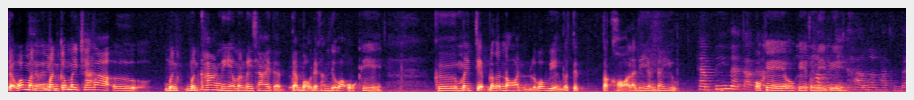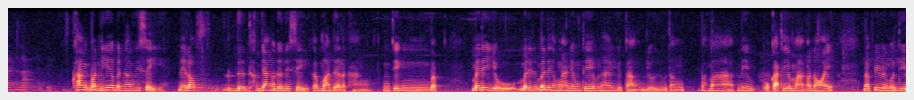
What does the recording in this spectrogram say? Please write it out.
แต่ว่ามันโชว์ดงมันก็ไม่ใช่ว่า เออ เหมือนเหมือนข้างนี้อะมันไม่ใช่ แต่แต่บอกได้คำเดียวว่าโอเค คือไม่เจ็บแล้วก็นอนหรือว่าเหวี่ยงหรือติดตะขออะไรนี้ยังได้อยู่แฮปปี้แม็กอาการโอเคโอเคตรงนี้พี่ทำไปกี่ครั้งอะคะถึงได้ขนาดเนี้ยพี่ครั้งวันนี้เป็นครั้งที่สี่ในรอบเดือนย่างเขาเดือนที่สี่ก็มาเดือนละครั้ง จริงๆแบบไม่ได้อยู่ไม่ได้ไม่ได้ทำงานที่กรุงเทพนะฮะอยู่ต่างอยู่อยู่ทางพม่าทีนี้โอกาสที่จะมาก็น้อย แล้วพี่เป็นคนที่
